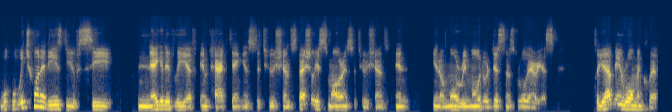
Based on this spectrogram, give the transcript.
which one of these do you see negatively of impacting institutions, especially smaller institutions in, you know, more remote or distant rural areas? So you have the enrollment cliff,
